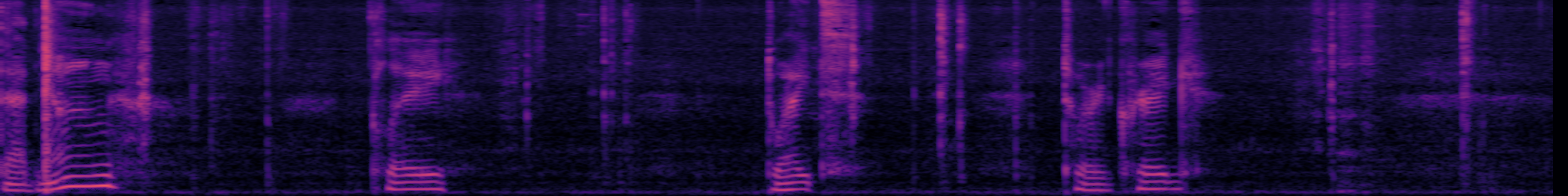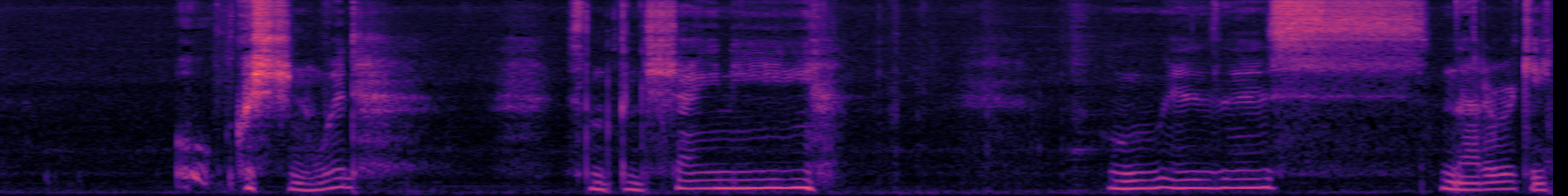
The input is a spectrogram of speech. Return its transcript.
Thad Young, Klay, Dwight, Torrey Craig, oh, Christian Wood, something shiny. Who is this? Not a rookie.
